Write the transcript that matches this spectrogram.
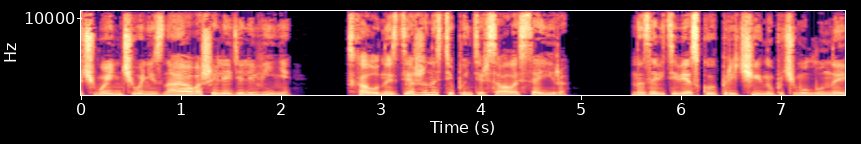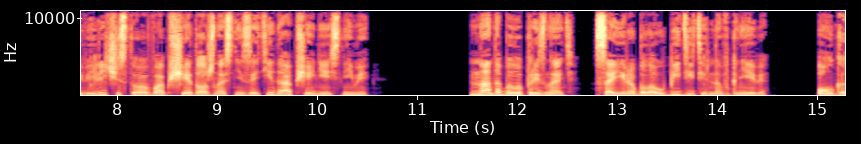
Почему я ничего не знаю о вашей леди Левине?» С холодной сдержанностью поинтересовалась Саира. «Назовите вескую причину, почему лунное величество вообще должна снизойти до общения с ними». Надо было признать, Саира была убедительна в гневе. Олга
